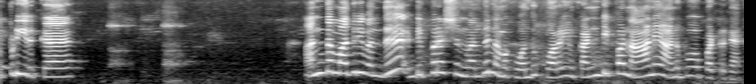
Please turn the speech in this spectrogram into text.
எப்படி இருக்க? அந்த மாதிரி வந்து டிப்ரெஷன் வந்து நமக்கு வந்து குறையும். கண்டிப்பா நானே அனுபவப்பட்டிருக்கேன்.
